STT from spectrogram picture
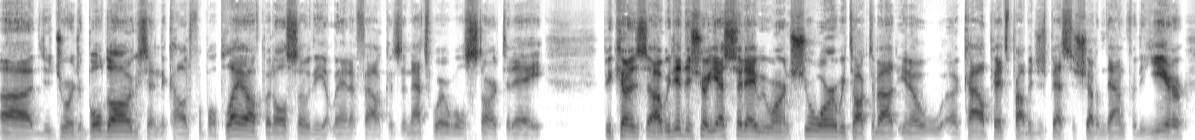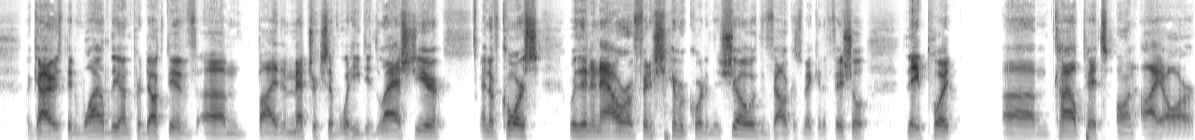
uh, the Georgia Bulldogs and the college football playoff, but also the Atlanta Falcons. And that's where we'll start today because uh, we did the show yesterday. We weren't sure. We talked about, you know, uh, Kyle Pitts probably just best to shut him down for the year. A guy who's been wildly unproductive um, by the metrics of what he did last year. And of course, within an hour of finishing recording the show, the Falcons make it official. They put um, Kyle Pitts on IR.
